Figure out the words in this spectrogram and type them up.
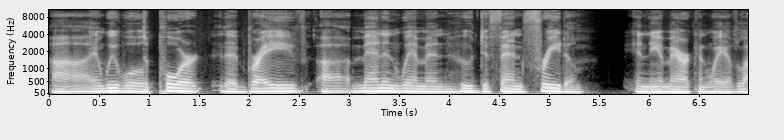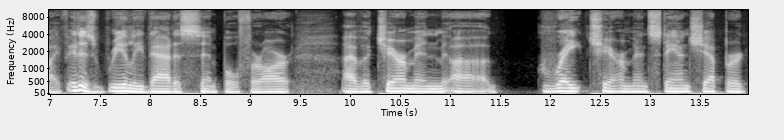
uh, and we will support the brave uh, men and women who defend freedom in the American way of life. It is really that as simple for our. I have a chairman, uh, great chairman, Stan Shepard,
